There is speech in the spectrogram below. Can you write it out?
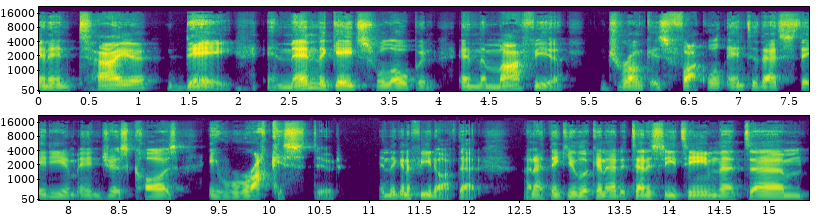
an entire day. And then the gates will open and the mafia, drunk as fuck, will enter that stadium and just cause a ruckus, dude. And they're going to feed off that. And I think you're looking at a Tennessee team that, um,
